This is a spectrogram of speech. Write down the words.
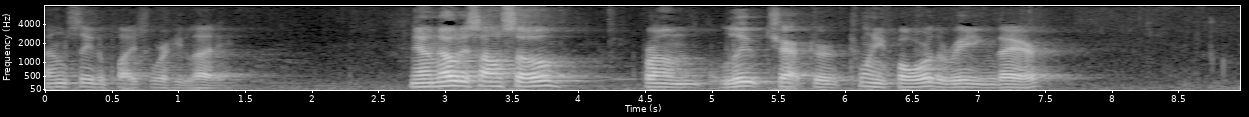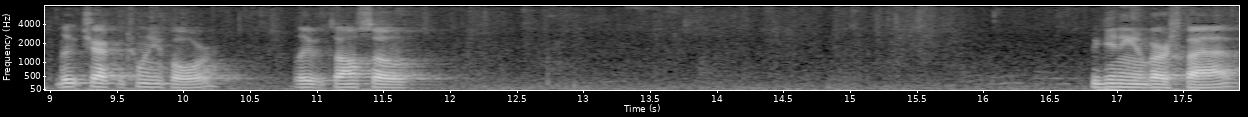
Come see the place where he lay. Now, notice also from Luke chapter 24, the reading there. Luke chapter 24. I believe it's also beginning in verse 5.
